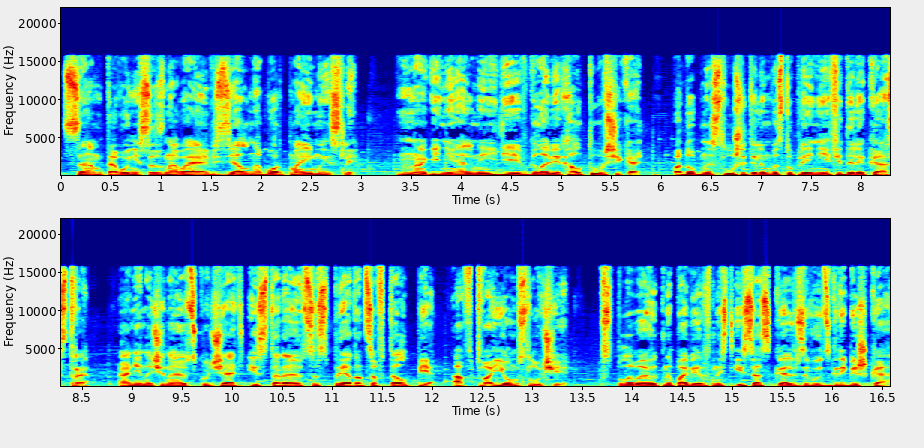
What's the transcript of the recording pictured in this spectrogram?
сам того не сознавая, взял на борт мои мысли. Но гениальные идеи в голове халтурщика подобны слушателям выступления Фиделя Кастро. Они начинают скучать и стараются спрятаться в толпе, а в твоем случае всплывают на поверхность и соскальзывают с гребешка.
